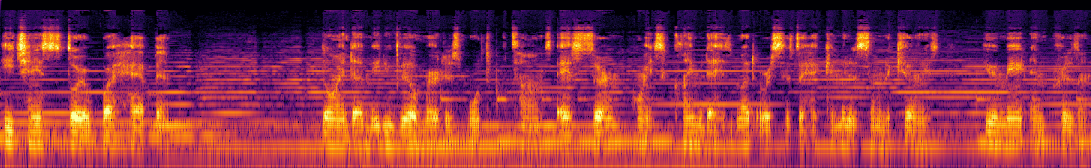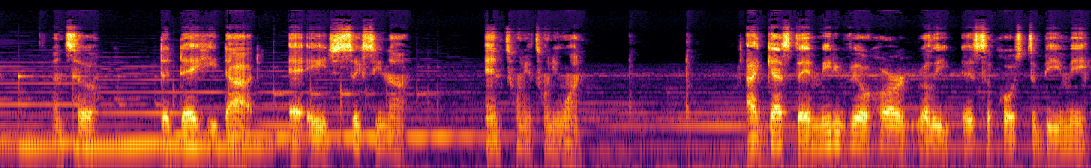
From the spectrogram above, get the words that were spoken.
He changed the story of what happened during the Amityville murders multiple times, at certain points claiming that his mother or sister had committed some of the killings. He remained in prison until the day he died at age 69 in 2021. I guess the Amityville horror really is supposed to be me.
